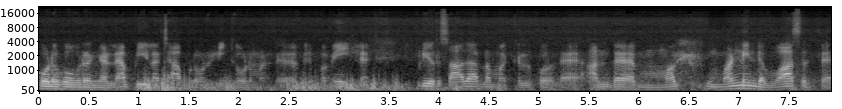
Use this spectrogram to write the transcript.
கோட கோபுரங்கள் அப்படியெல்லாம் சாப்பிடணும் நிற்கணுமென்ற விருப்பமே இல்லை. இப்படி ஒரு சாதாரண மக்கள் போல அந்த மக் மண்ணின் வாசத்தை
